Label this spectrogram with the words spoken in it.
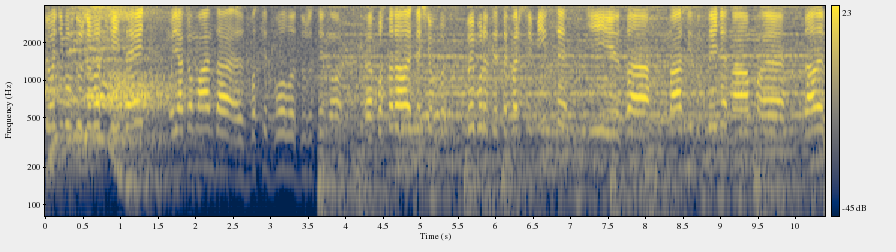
Сьогодні був дуже важкий день. Моя команда з баскетболу дуже сильно е, постаралася, щоб вибороти це перше місце. І за наші зусилля нам е, дали е,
